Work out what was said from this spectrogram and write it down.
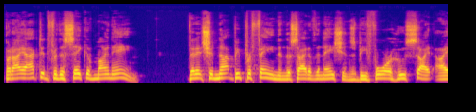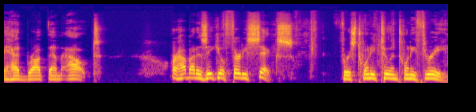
But I acted for the sake of my name, that it should not be profaned in the sight of the nations, before whose sight I had brought them out. Or how about Ezekiel 36, verse 22 and 23?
